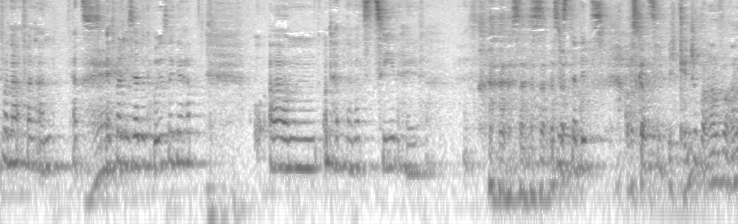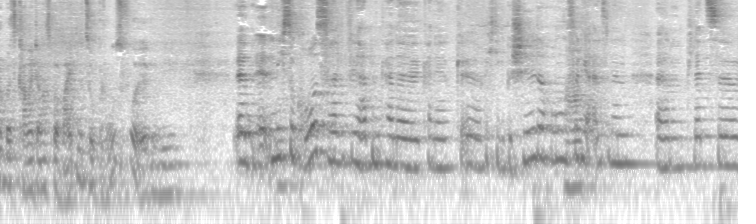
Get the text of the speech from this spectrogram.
von Anfang an. Hat es etwa dieselbe Größe gehabt ähm, und hatten damals zehn Helfer. Das, das, ist der Witz. Aber gab, ich kenne schon von Anfang an, aber es kam mir damals bei weitem nicht so groß vor irgendwie. Äh, äh, nicht so groß, wir hatten keine, keine äh, richtige Beschilderung Aha. für die einzelnen ähm, Plätze.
